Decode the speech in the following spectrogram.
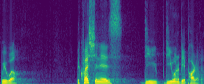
We will. The question is do you, do you want to be a part of it?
